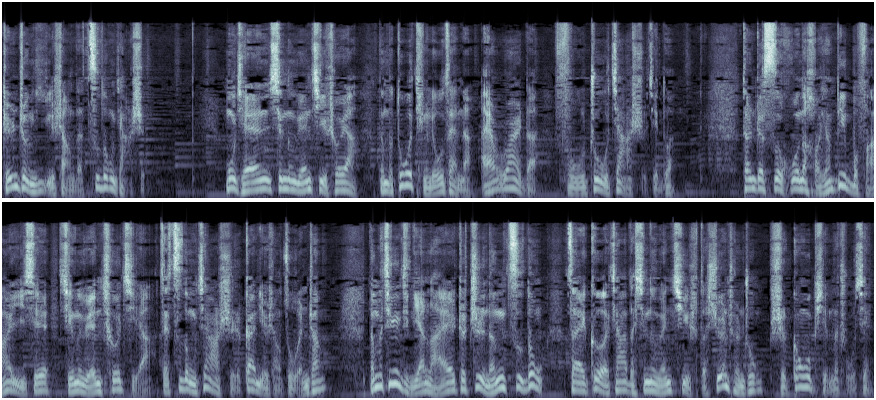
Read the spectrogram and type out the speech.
真正意义上的自动驾驶。目前新能源汽车呀，那么多停留在呢 L 二的辅助驾驶阶段。但这似乎呢，好像并不妨碍一些新能源车企啊，在自动驾驶概念上做文章。那么近几年来，这智能自动在各家的新能源汽车的宣传中是高频的出现，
